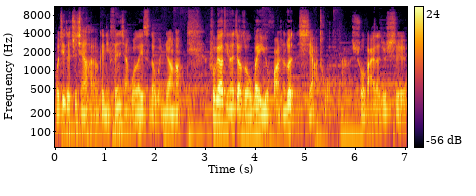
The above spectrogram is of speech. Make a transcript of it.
我记得之前好像跟你分享过类似的文章哈。副标题呢叫做《位于华盛顿西雅图》啊，说白了就是，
